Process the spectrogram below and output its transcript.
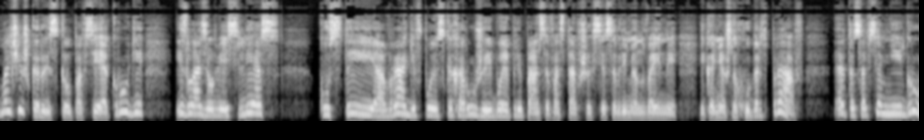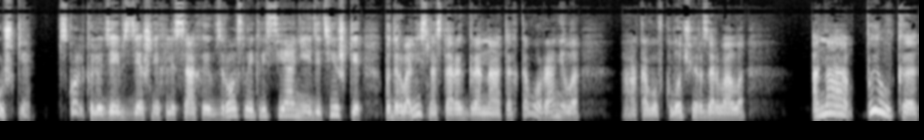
Мальчишка рыскал по всей округе, излазил весь лес, кусты и овраги в поисках оружия и боеприпасов, оставшихся со времен войны. И, конечно, Хуберт прав, это совсем не игрушки. Сколько людей в здешних лесах, и взрослые крестьяне, и детишки подорвались на старых гранатах, кого ранило, а кого в клочья разорвало. Она пылко,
